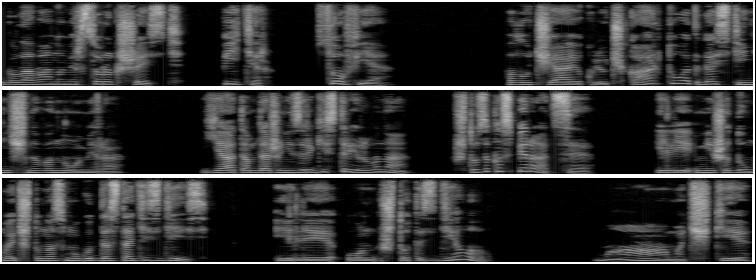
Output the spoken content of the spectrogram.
Глава номер 46. Питер. Софья. Получаю ключ-карту от гостиничного номера. Я там даже не зарегистрирована. Что за конспирация? Или Миша думает, что нас могут достать и здесь? Или он что-то сделал? Мамочки!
